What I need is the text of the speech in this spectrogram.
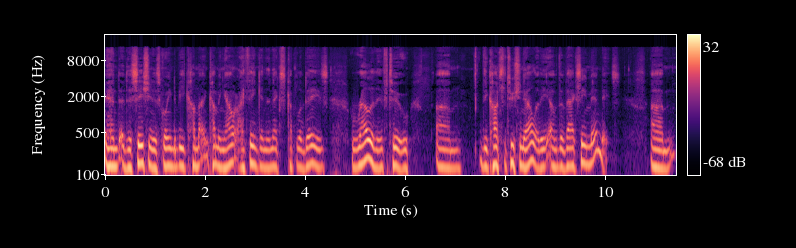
and a decision is going to be com- coming out, I think, in the next couple of days, relative to um, the constitutionality of the vaccine mandates. Um,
